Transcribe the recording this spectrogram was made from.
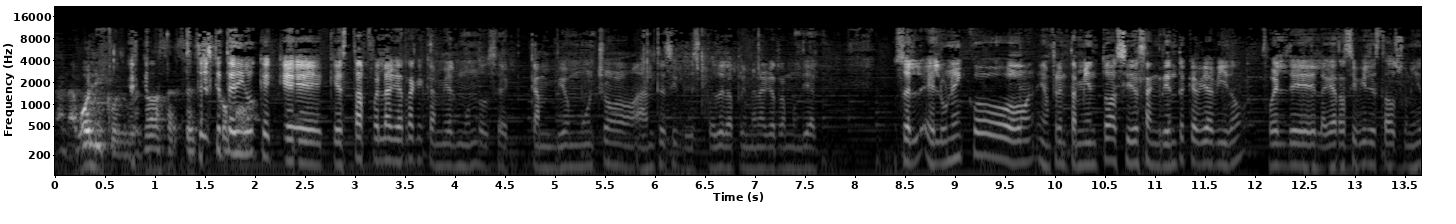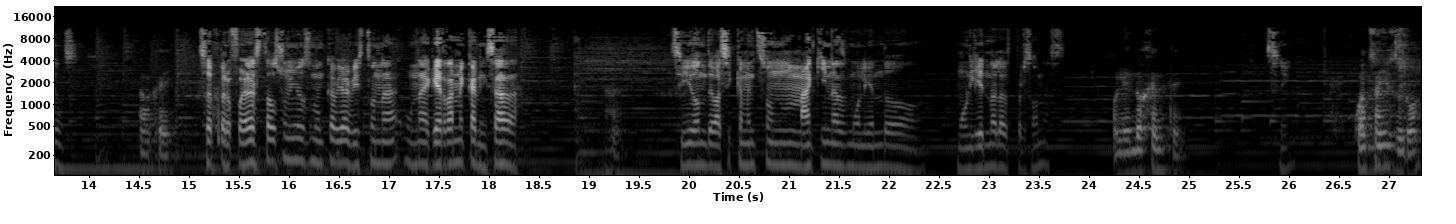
anabólicos, ¿no? O sea, Es, que como- te digo que, que, que esta fue la guerra que cambió el mundo, o sea, cambió mucho antes y después de la Primera Guerra Mundial. O sea, el, el único enfrentamiento así de sangriento que había habido fue el de la guerra civil de Estados Unidos. Ok. O sea, pero fuera de Estados Unidos nunca había visto una, una guerra mecanizada. Sí, donde básicamente son máquinas moliendo, moliendo a las personas. Oliendo gente. Sí. ¿Cuántos años duró?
